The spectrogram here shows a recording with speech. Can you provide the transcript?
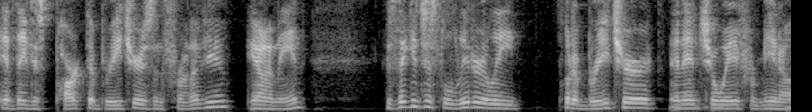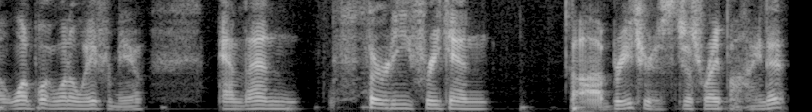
If they just park the breachers in front of you, you know what I mean? Because they could just literally put a breacher an inch away from you know 1.1 away from you, and then 30 freaking uh, breachers just right behind it.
